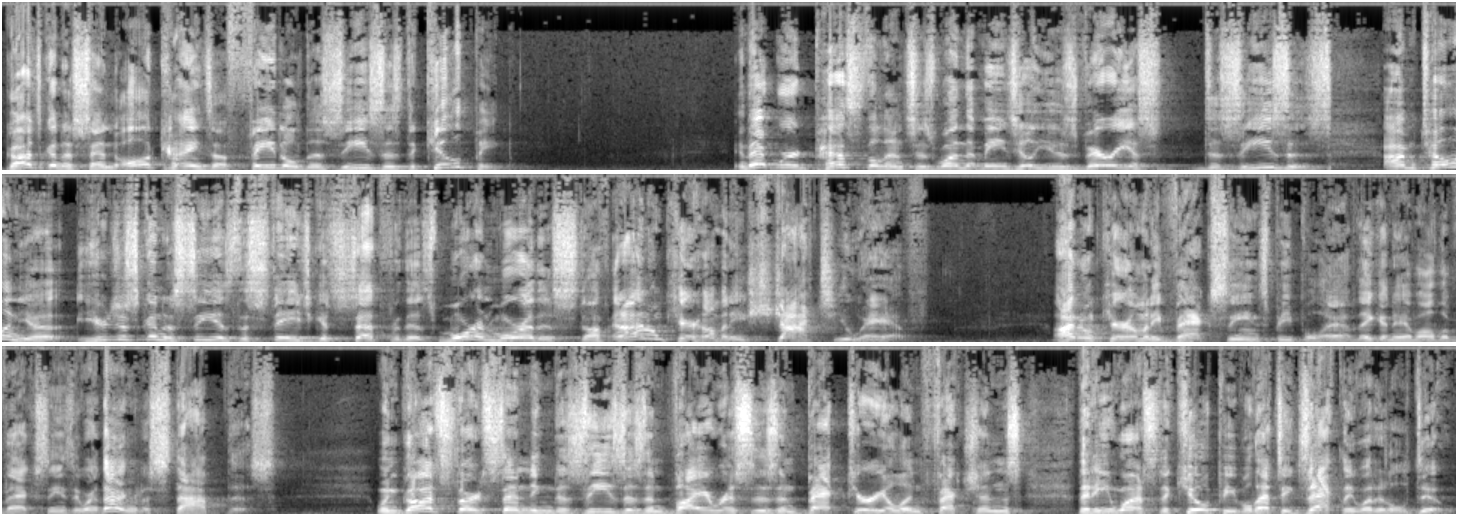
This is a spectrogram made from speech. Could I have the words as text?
God's going to send all kinds of fatal diseases to kill people. And that word pestilence is one that means he'll use various diseases I'm telling you, you're just going to see as the stage gets set for this, more and more of this stuff. And I don't care how many shots you have. I don't care how many vaccines people have. They can have all the vaccines they want. They're not going to stop this. When God starts sending diseases and viruses and bacterial infections that He wants to kill people, that's exactly what it'll do.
